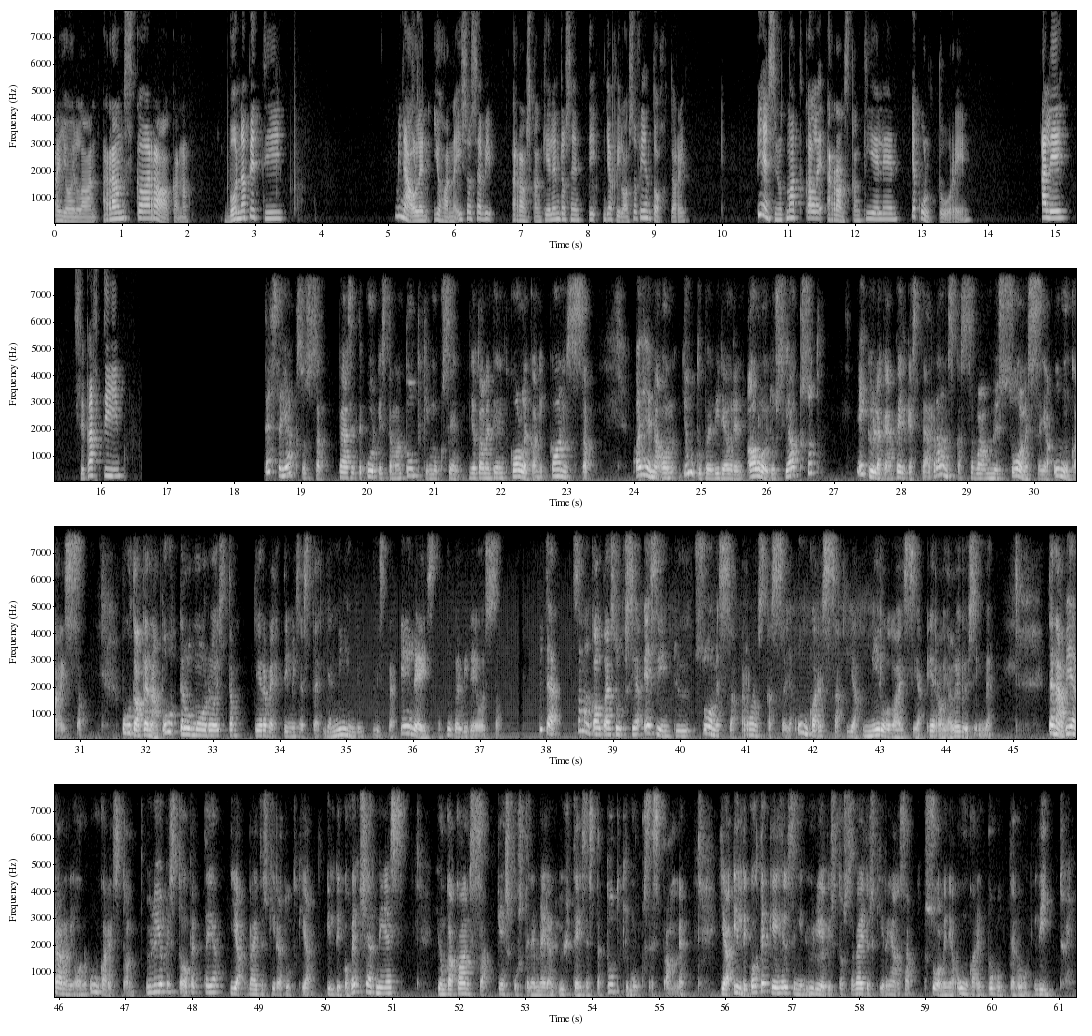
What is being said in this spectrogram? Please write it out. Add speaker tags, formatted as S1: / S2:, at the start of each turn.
S1: tarjoillaan ranskaa raakana. Bon appétit! Minä olen Johanna Isosävi, ranskan kielen dosentti ja filosofian tohtori. Vien sinut matkalle ranskan kieleen ja kulttuuriin. Allez, c'est parti!
S2: Tässä jaksossa pääsette kurkistamaan tutkimukseen, jota olen tehnyt kollegani kanssa. Aiheena on YouTube-videoiden aloitusjaksot, ei kylläkään pelkästään Ranskassa, vaan myös Suomessa ja Unkarissa. Puhutaan tänään puhuttelumuodoista, tervehtimisestä ja niihin liittyvistä eleistä tube-videoissa. Mitä samankaltaisuuksia esiintyy Suomessa, Ranskassa ja Unkarissa ja millaisia eroja löysimme? Tänään vieraanani on Unkariston yliopistoopettaja ja väitöskirjatutkija Ildiko Vetchernies, jonka kanssa keskustelen meidän yhteisestä tutkimuksestamme. Ja Ildiko tekee Helsingin yliopistossa väitöskirjansa Suomen ja Unkarin puhutteluun liittyen.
